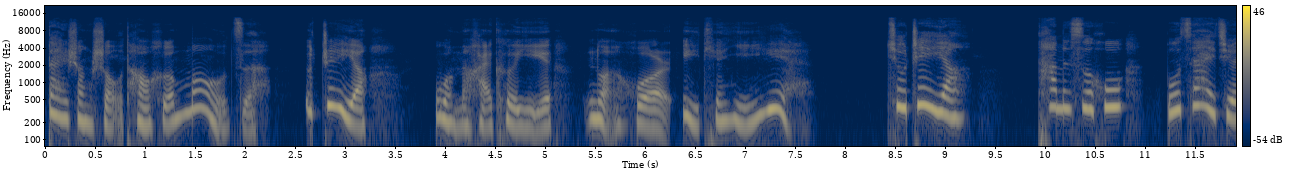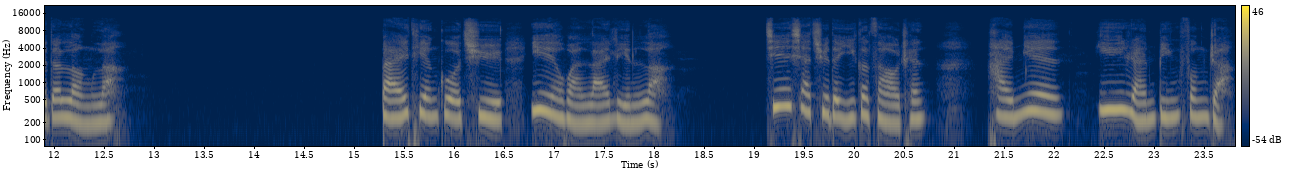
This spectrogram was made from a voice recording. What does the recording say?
戴上手套和帽子，这样我们还可以暖和一天一夜。就这样，他们似乎不再觉得冷了。白天过去，夜晚来临了。接下去的一个早晨，海面依然冰封着。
